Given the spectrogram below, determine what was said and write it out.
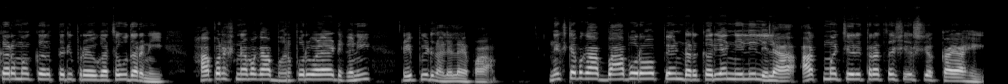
कर्म कर्तरी प्रयोगाचं उदाहरण आहे. हा प्रश्न बघा भरपूर वेळा या ठिकाणी रिपीट झालेला आहे पहा. नेक्स्ट बघा बाबूराव पेंढरकर यांनी लिहिलेल्या आत्मचरित्राचं शीर्षक काय आहे?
